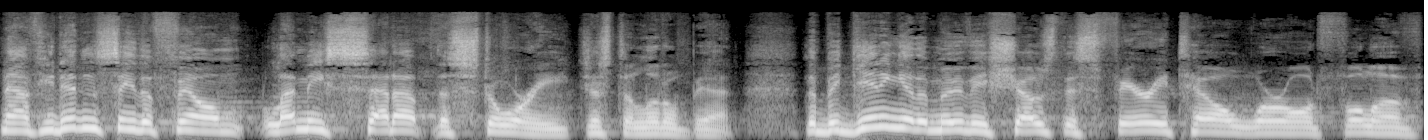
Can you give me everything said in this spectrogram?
Now, if you didn't see the film, let me set up the story just a little bit. The beginning of the movie shows this fairy tale world full of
